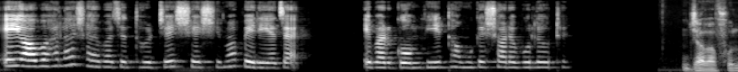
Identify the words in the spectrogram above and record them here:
এই অবহেলায় সাহেবাজের ধৈর্যের শেষ সীমা পেরিয়ে যায়। এবার গম্ভীর ধমকের স্বরে বলে ওঠে জবা ফুল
